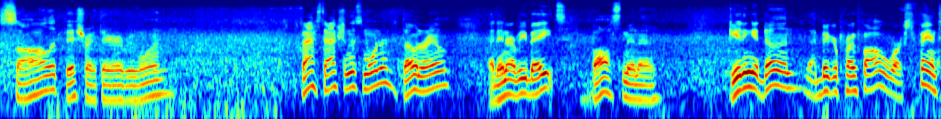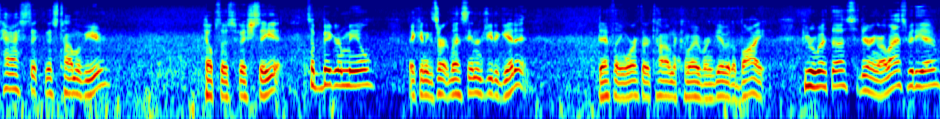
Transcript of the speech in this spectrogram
Solid fish right there, everyone. Fast action this morning, throwing around at NRV Baits boss minnow. Uh, getting it done, that bigger profile works fantastic this time of year. Helps those fish see it. It's a bigger meal. They can exert less energy to get it. Definitely worth their time to come over and give it a bite. If you were with us during our last video,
